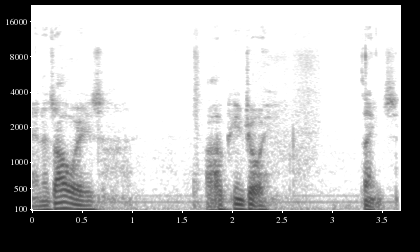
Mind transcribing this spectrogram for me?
And as always, I hope you enjoy. Thanks.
